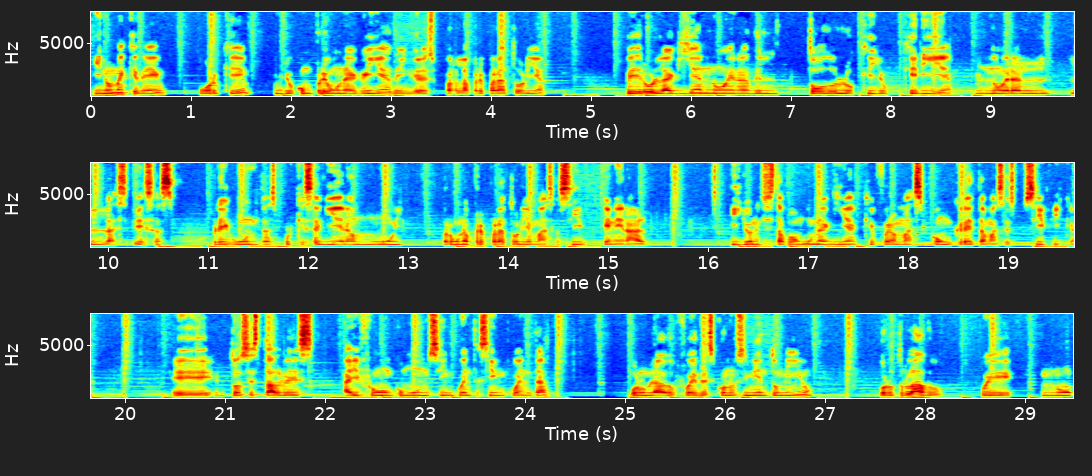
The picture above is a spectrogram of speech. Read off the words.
Y no me quedé porque yo compré una guía de ingreso para la preparatoria, pero la guía no era del todo lo que yo quería, no eran las, esas preguntas, porque esa guía era muy para una preparatoria más así general y yo necesitaba una guía que fuera más concreta, más específica. Eh, entonces tal vez ahí fue como un 50-50. Por un lado fue desconocimiento mío, por otro lado fue no,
